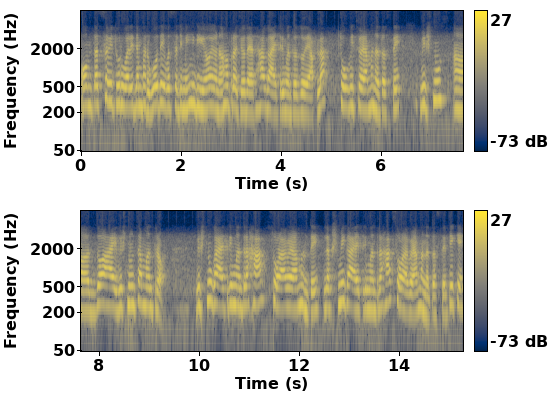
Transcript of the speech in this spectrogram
ओम तत्सवितुर्वरेण्यं भर्गो देवस्य धीमहि धियो यो प्रचोदयात. हा गायत्री मंत्र जो आहे आपला चोवीस वेळा म्हणत असते. विष्णू जो आहे विष्णूंचा मंत्र विष्णू गायत्री मंत्र हा सोळा वेळा म्हणते. लक्ष्मी गायत्री मंत्र हा सोळा वेळा म्हणत असते. ठीक आहे?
